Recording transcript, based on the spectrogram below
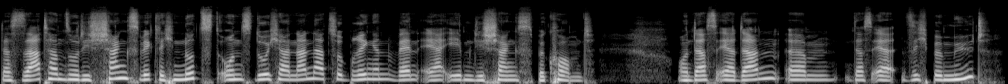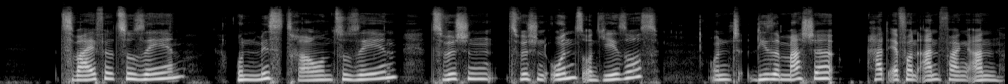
dass Satan so die Chance wirklich nutzt, uns durcheinander zu bringen, wenn er eben die Chance bekommt. Und dass er dann, ähm, dass er sich bemüht, Zweifel zu sehen und Misstrauen zu sehen zwischen, zwischen uns und Jesus. Und diese Masche hat er von Anfang an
